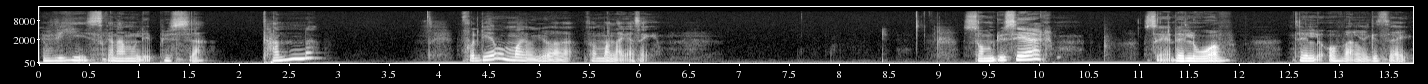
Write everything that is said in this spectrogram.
Vi skal nemlig pusse tennene. For det må man jo gjøre før man legger seg. Som du ser, så er det lov til å velge seg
